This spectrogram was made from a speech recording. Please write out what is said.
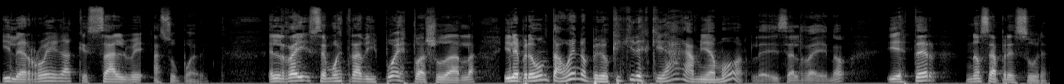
y le ruega que salve a su pueblo. El rey se muestra dispuesto a ayudarla y le pregunta, bueno, pero ¿qué quieres que haga, mi amor? le dice el rey, ¿no? Y Esther no se apresura,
